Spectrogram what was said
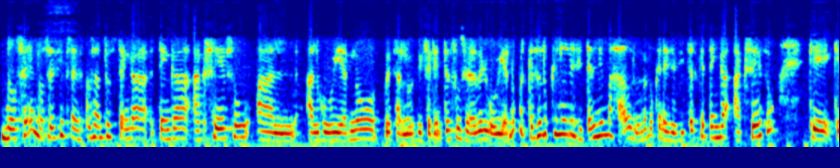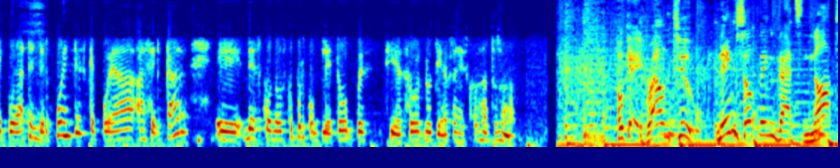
no sé, no sé si Francisco Santos tenga tenga acceso al, al gobierno, pues a los diferentes funcionarios del gobierno, porque eso es lo que uno necesita de un embajador. Uno lo que necesita es que tenga acceso, que, que pueda atender puentes, que pueda acercar. Eh, desconozco por completo, pues si eso lo tiene Francisco Santos o no. Okay, round two. Name something that's not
